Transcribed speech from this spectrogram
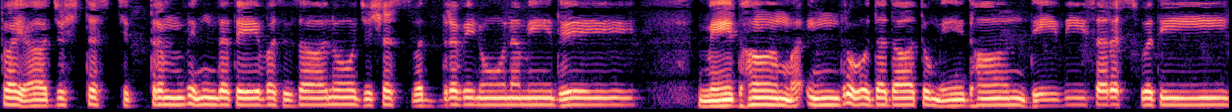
त्वया जुष्टश्चित्रं विन्दते वसुसानो जुषस्वद्रविणो न मेधे। मेधाम् इन्द्रो ददातु मेधां देवी सरस्वती।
